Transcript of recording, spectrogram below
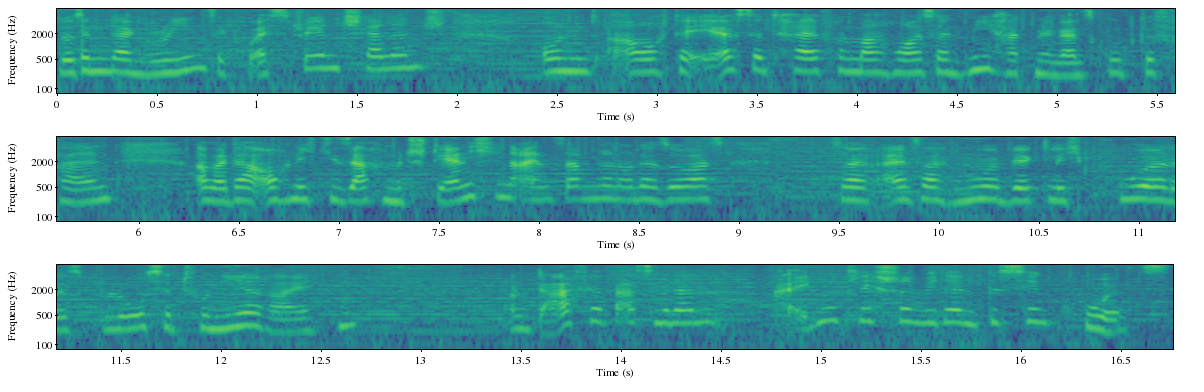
Lucinda Green's Equestrian Challenge. Und auch der erste Teil von My Horse and Me hat mir ganz gut gefallen. Aber da auch nicht die Sachen mit Sternchen einsammeln oder sowas, sondern einfach nur wirklich pur das bloße Turnierreiten. Und dafür war es mir dann eigentlich schon wieder ein bisschen kurz.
